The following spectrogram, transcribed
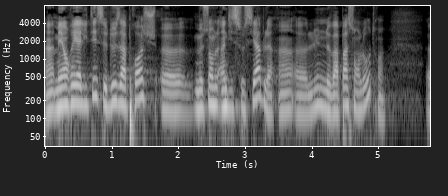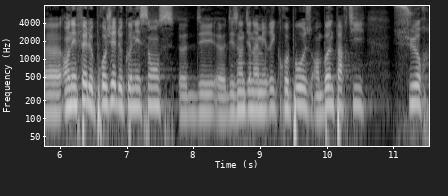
Hein, mais en réalité, ces deux approches euh, me semblent indissociables. Hein, euh, l'une ne va pas sans l'autre. Euh, en effet, le projet de connaissance des, Indiens d'Amérique repose en bonne partie sur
